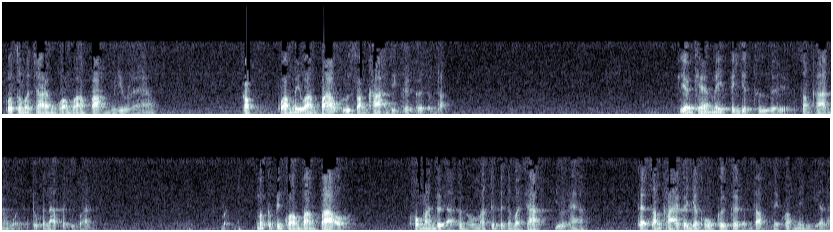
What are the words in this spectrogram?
เพราะธรรมชาติของความว่างเปล่ามีอยู่แล้ว กับความไม่ว่างเปล่าคือสังขารที่เกิดเกิดดับดับเพียงแค่ไม่ไปยึดถือสังขารทั้งหมด ทุกขณะปัจจุบัน มันก็เป็นความว่างเปล่า ของมันโดยอัตโนมัติซึ่งเป็นธรรมชาติอยู่แล้ว แต่สังขารก็ยังคงเกิดเกิดดับดับในความไม่มีอะไร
